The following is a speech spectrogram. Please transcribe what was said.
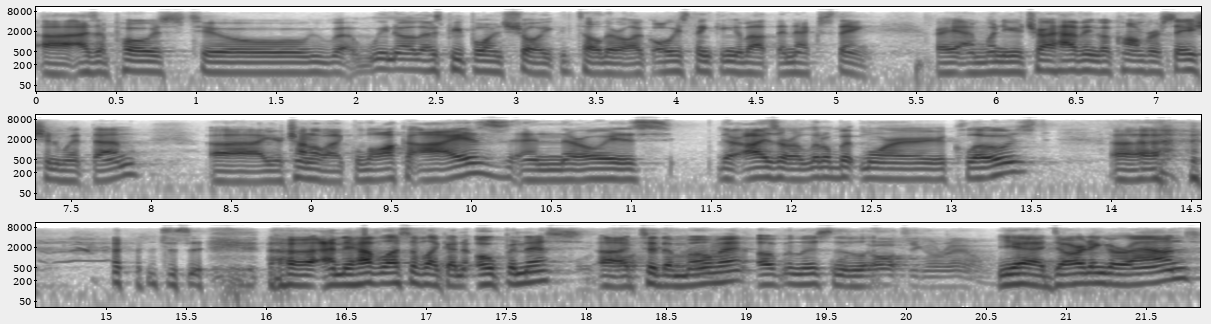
Uh, as opposed to we know those people in show. you can tell they're like always thinking about the next thing, right? And when you try having a conversation with them, uh, you're trying to like lock eyes, and they're always their eyes are a little bit more closed. Uh, Just, uh, and they have less of like an openness uh, to the around. moment, openness to the, darting around. yeah, darting around.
